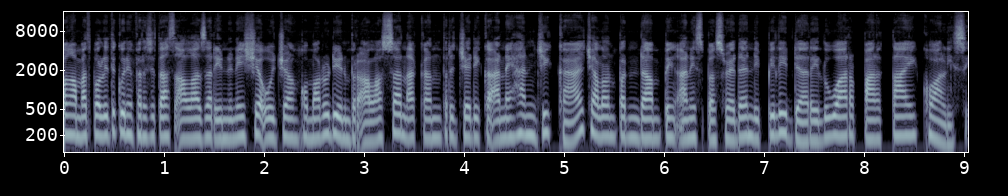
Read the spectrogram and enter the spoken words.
Pengamat politik Universitas Al-Azhar Indonesia Ujang Komarudin beralasan akan terjadi keanehan jika calon pendamping Anies Baswedan dipilih dari luar partai koalisi.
